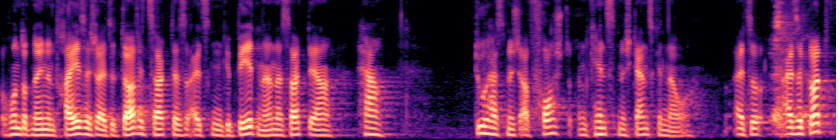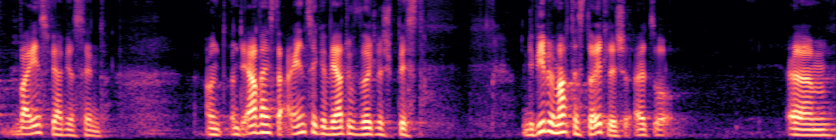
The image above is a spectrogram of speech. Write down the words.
139, also David sagt das als ein Gebet, ne? da sagt er, Herr, du hast mich erforscht und kennst mich ganz genau. Also, also Gott weiß, wer wir sind. Und, und er weiß der Einzige, wer du wirklich bist. Und die Bibel macht das deutlich. Also, ähm,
